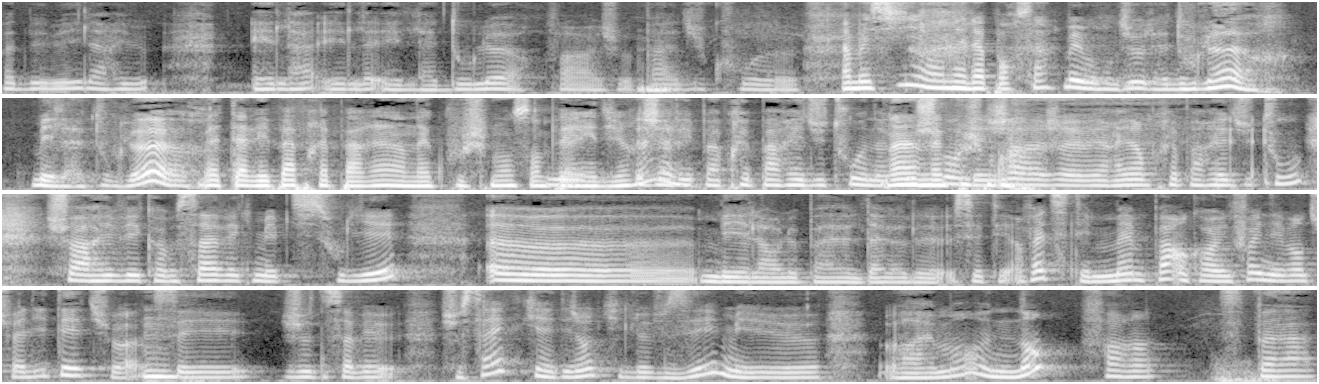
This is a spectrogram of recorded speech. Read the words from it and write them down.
Votre bébé, il arrive. Et là, et la, douleur. Enfin, je veux pas, mm. du coup. Euh, ah, mais si, on est là pour ça. Mais mon Dieu, la douleur mais la douleur Bah t'avais pas préparé un accouchement sans péridurale J'avais pas préparé du tout un accouchement, déjà, j'avais rien préparé du tout. Je suis arrivée comme ça avec mes petits souliers. Euh, mais alors le, c'était en fait c'était même pas encore une fois une éventualité, tu vois. Mm. C'est je ne savais je savais qu'il y a des gens qui le faisaient mais euh, vraiment non, enfin c'est pas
